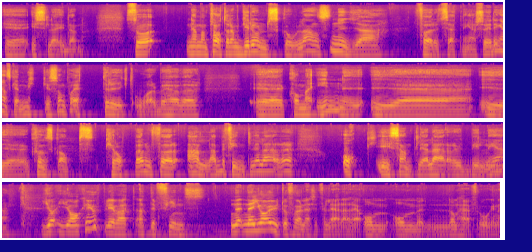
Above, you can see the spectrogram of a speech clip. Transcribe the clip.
eh, i slöjden. Så när man pratar om grundskolans nya förutsättningar så är det ganska mycket som på ett drygt år behöver eh, komma in i, i, eh, i kunskapskroppen för alla befintliga lärare och i samtliga lärarutbildningar. Mm. Jag, jag kan ju uppleva att, att det finns när jag är ute och föreläser för lärare om, om de här frågorna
